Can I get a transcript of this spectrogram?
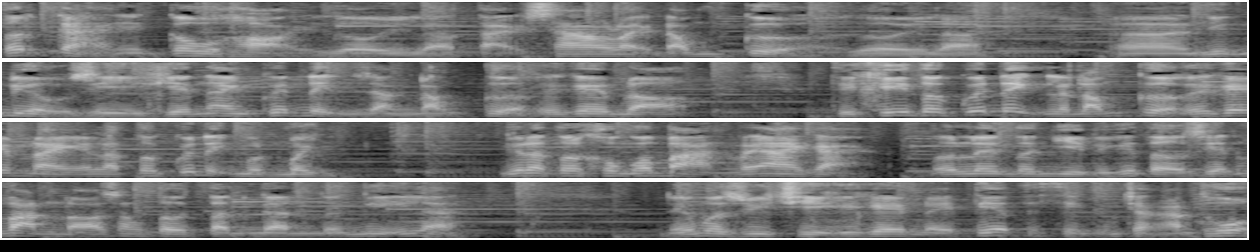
Tất cả những câu hỏi rồi là tại sao lại đóng cửa rồi là uh, những điều gì khiến anh quyết định rằng đóng cửa cái game đó. Thì khi tôi quyết định là đóng cửa cái game này là tôi quyết định một mình. Nghĩa là tôi không có bàn với ai cả. Tôi lên tôi nhìn thấy cái tờ diễn văn đó xong tôi tần ngần tôi nghĩ là nếu mà duy trì cái game này tiếp thì cũng chẳng ăn thua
